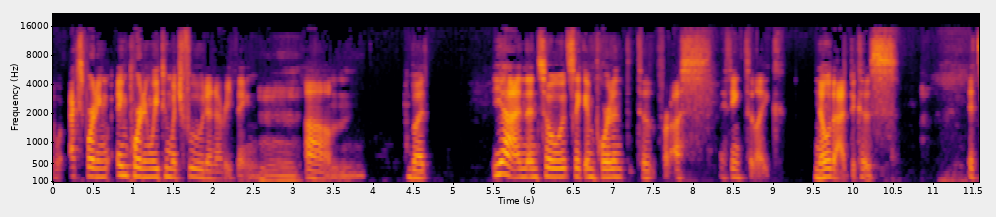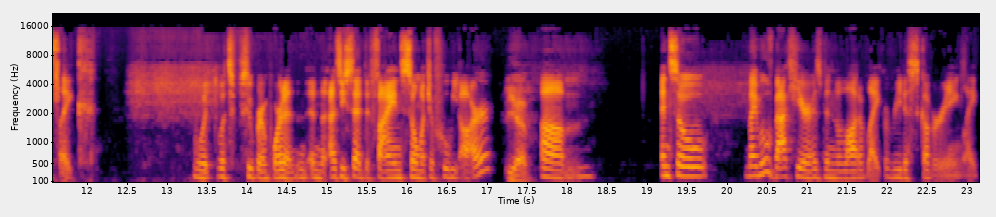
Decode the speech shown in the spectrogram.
we're exporting, importing way too much food and everything. mm. Um, but yeah, and and so it's like important to for us, I think, to like know that because it's like what what's super important and, and as you said defines so much of who we are Yeah. um and so my move back here has been a lot of like rediscovering like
